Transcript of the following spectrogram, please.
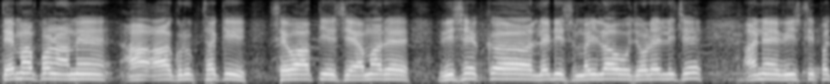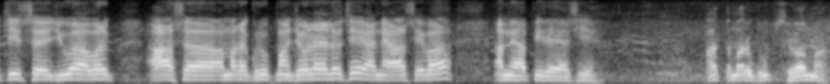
તેમાં પણ અમે આ આ ગ્રુપ થકી સેવા આપીએ છીએ. અમારે વીસેક લેડીઝ મહિલાઓ જોડાયેલી છે અને વીસથી પચીસ યુવા વર્ગ આ અમારા ગ્રુપમાં જોડાયેલો છે અને આ સેવા અમે આપી રહ્યા છીએ. આ તમારો ગ્રુપ સેવામાં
